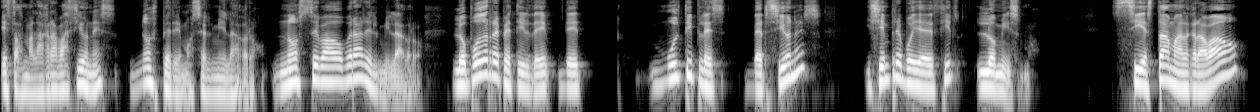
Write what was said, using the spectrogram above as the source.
Estas malas grabaciones, no esperemos el milagro. No se va a obrar el milagro. Lo puedo repetir de, múltiples versiones y siempre voy a decir lo mismo. Si está mal grabado,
